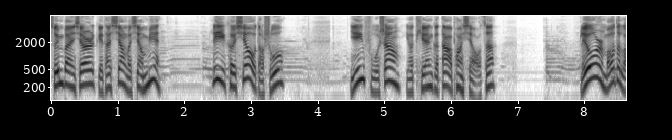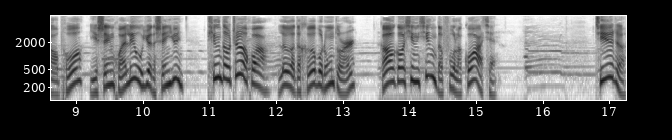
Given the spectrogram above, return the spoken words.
孙半仙儿给他相了相面，立刻笑道：“说，您府上要添个大胖小子。”刘二毛的老婆已身怀六月的身孕，听到这话，乐得合不拢嘴儿，高高兴兴地付了卦钱。接着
